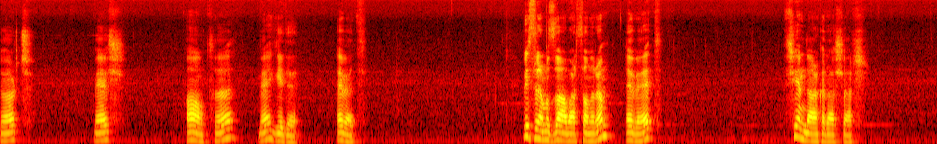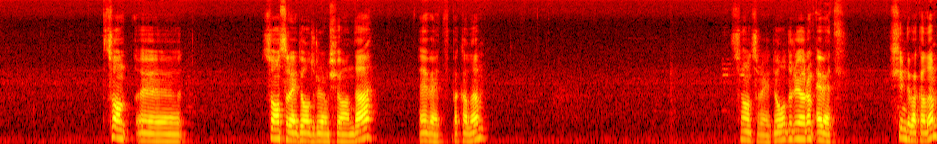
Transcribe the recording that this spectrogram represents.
4 5 6 ve 7. Evet. Bir sıramız daha var sanırım. Evet. Şimdi arkadaşlar son e, son sırayı dolduruyorum şu anda. Evet bakalım. Son sırayı dolduruyorum. Evet. Şimdi bakalım.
